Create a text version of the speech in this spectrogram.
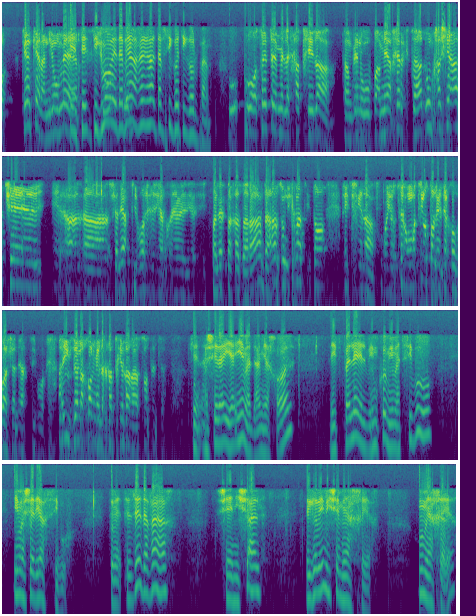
כן, כן, אני אומר... כן, ת, תגמור לדבר, אחר כך אל תפסיק אותי כל פעם. הוא, הוא עושה את זה מלכתחילה, אתה מבין? הוא מאחר קצת, הוא מחכה עד שהשליח ציבור יתפלל את החזרה, ואז הוא נכנס איתו לתפילה. הוא, יוצא, הוא מוציא אותו לידי חובה, שליח ציבור. האם זה נכון מלכתחילה לעשות את זה? כן, השאלה היא האם אדם יכול להתפלל במקום עם הציבור, עם השליח ציבור. זאת אומרת, זה דבר שנשאל לגבי מי שמאחר. הוא מאחר,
